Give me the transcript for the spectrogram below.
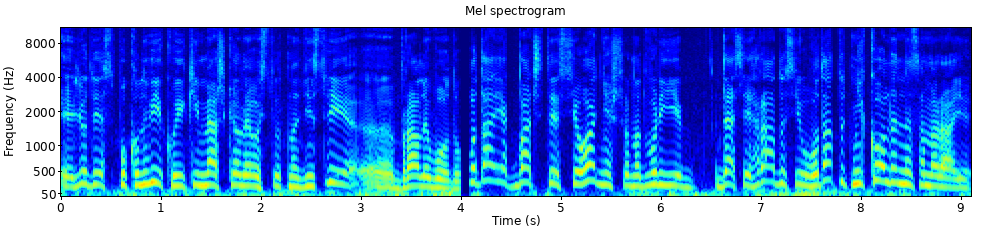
е, люди споконвіку, які мешкали ось тут на Дністрі, е, брали воду. Вода, як бачите, сьогодні, що на дворі є 10 градусів, вода тут ніколи не замирає,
